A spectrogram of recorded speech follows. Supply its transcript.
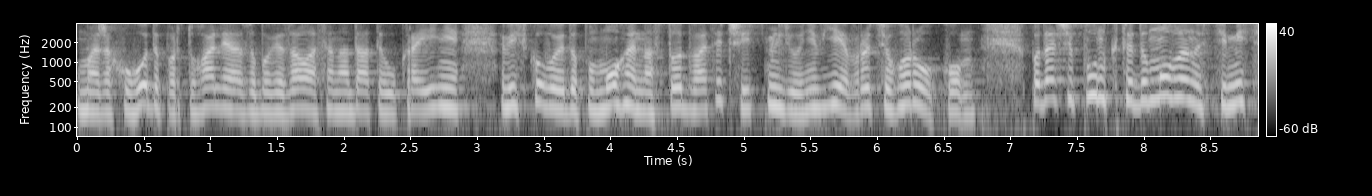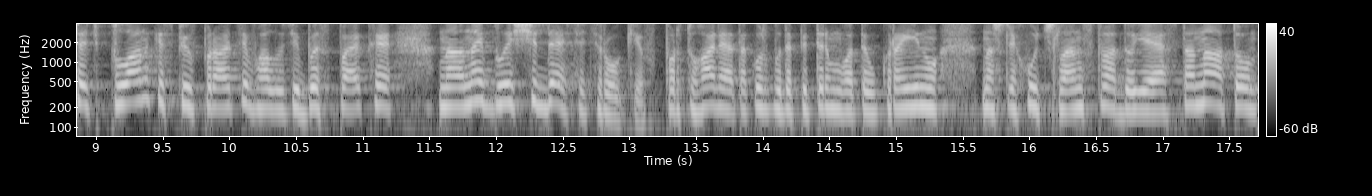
У межах угоди Португалія зобов'язалася надати Україні військової допомоги на 126 мільйонів євро цього року. Подальші пункти домовленості містять планки співпраці в галузі безпеки на найближчі 10 років. Португалія також буде підтримувати Україну на шляху членства до ЄС та НАТО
